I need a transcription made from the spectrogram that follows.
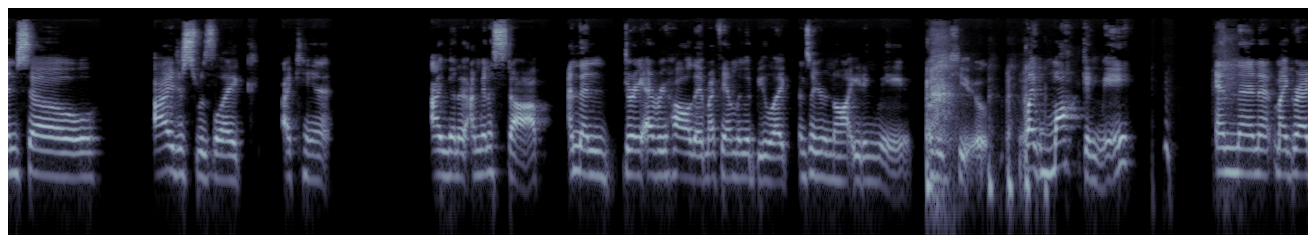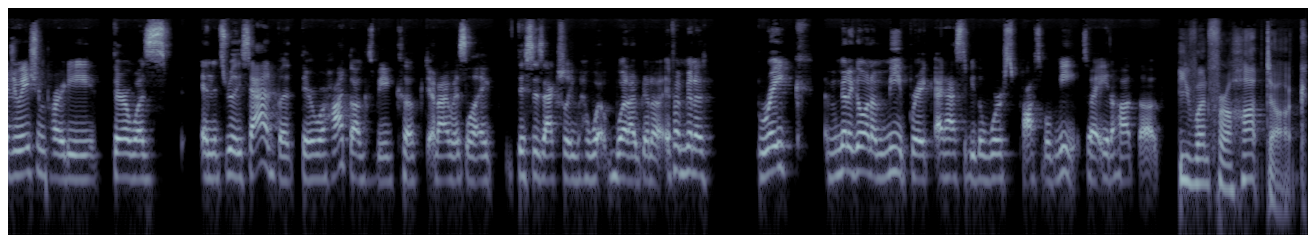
And so I just was like, I can't. I'm gonna I'm gonna stop. And then during every holiday, my family would be like, "And so you're not eating meat? Okay, cute." like mocking me. And then at my graduation party, there was, and it's really sad, but there were hot dogs being cooked, and I was like, "This is actually what, what I'm gonna. If I'm gonna break, if I'm gonna go on a meat break, it has to be the worst possible meat." So I ate a hot dog. You went for a hot dog.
